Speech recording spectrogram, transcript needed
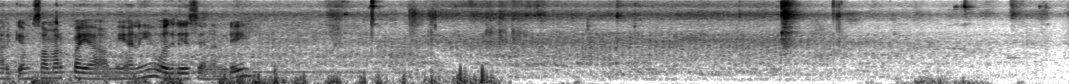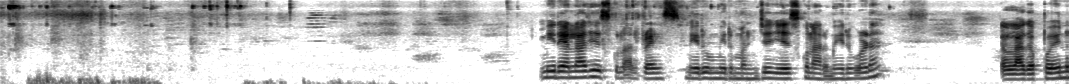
ఆరోగ్యం సమర్పయామి అని వదిలేసానండి మీరు ఎలా చేసుకున్నారు ఫ్రెండ్స్ మీరు మీరు మంచిగా చేసుకున్నారు. మీరు కూడా అలాగ పైన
